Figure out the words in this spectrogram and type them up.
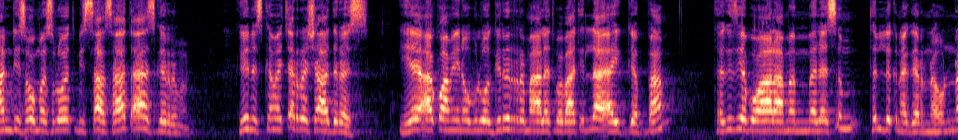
አንድ ሰው መስሎት ቢሳሳት አያስገርምም ግን እስከ መጨረሻ ድረስ ይሄ አቋሜ ነው ብሎ ግርር ማለት በባጢል ላይ አይገባም። ተጊዜ በኋላ መመለስም ትልቅ ነገር ነውና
